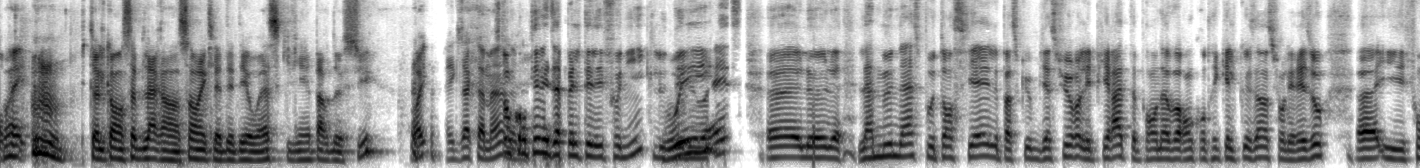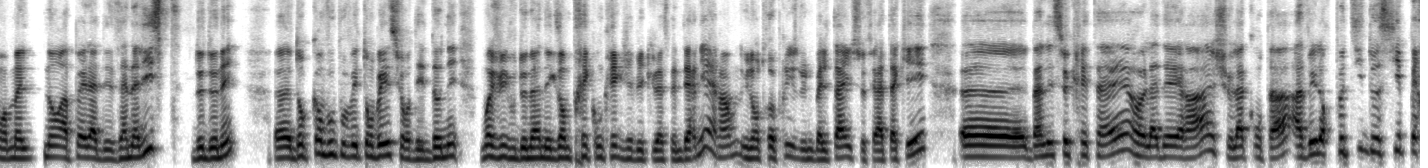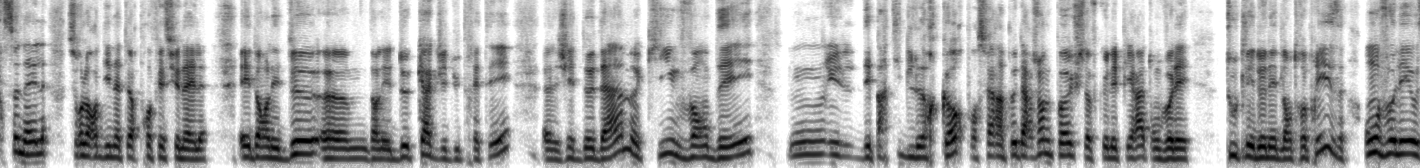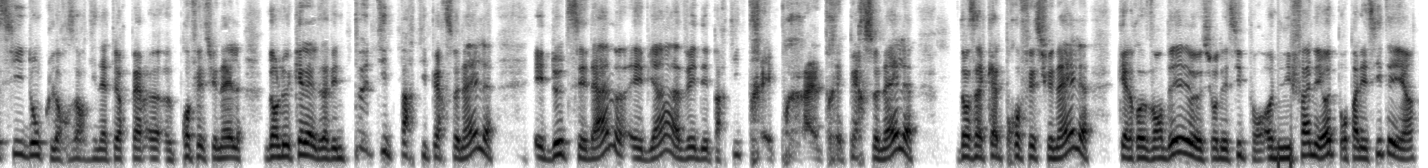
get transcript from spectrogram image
Oui. Puis tu as le concept de la rançon avec le DDoS qui vient par-dessus. Oui, exactement. Sans compter les appels téléphoniques, le Oui. DDoS, euh, le- le- la menace potentielle, parce que bien sûr, les pirates, pour en avoir rencontré quelques-uns sur les réseaux, euh, ils font maintenant appel à des analystes de données. Euh, donc, quand vous pouvez tomber sur des données, moi, je vais vous donner un exemple très concret que j'ai vécu la semaine dernière. hein. Une entreprise d'une belle taille se fait attaquer. Euh, ben, les secrétaires, la DRH, la compta avaient leur petit dossier personnel sur l'ordinateur professionnel. Et dans les deux, euh, dans les deux cas que j'ai dû traiter, j'ai deux dames qui vendaient une- des parties de leur corps pour se faire un peu d'argent de poche, sauf que les pirates ont volé toutes les données de l'entreprise, ont volé aussi donc leurs ordinateurs euh, euh, professionnels dans lesquels elles avaient une petite partie personnelle, et deux de ces dames, eh bien, avaient des parties très très, personnelles dans un cadre professionnel qu'elles revendaient euh, sur des sites pour OnlyFans et autres pour pas les citer. hein.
